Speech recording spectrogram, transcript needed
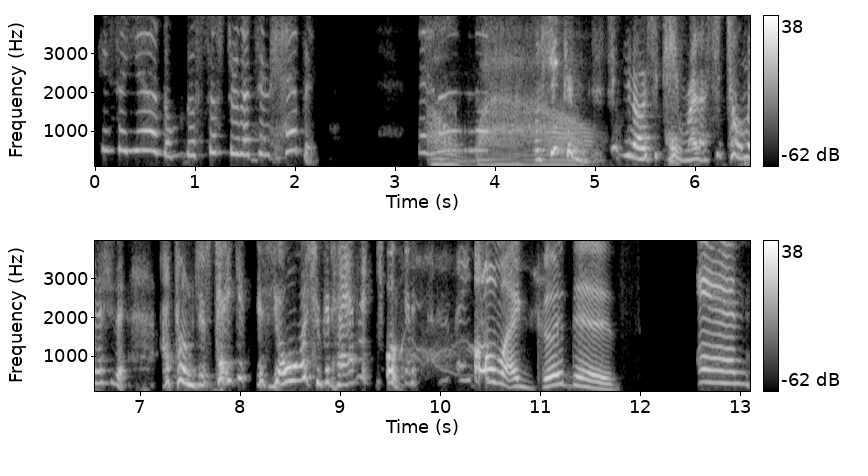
He said, "Yeah, the, the sister that's in heaven." And oh wow! Well, she couldn't, you know, she came right up. She told me that she said, "I told him just take it. It's yours. You can have it." Oh, oh my goodness! And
